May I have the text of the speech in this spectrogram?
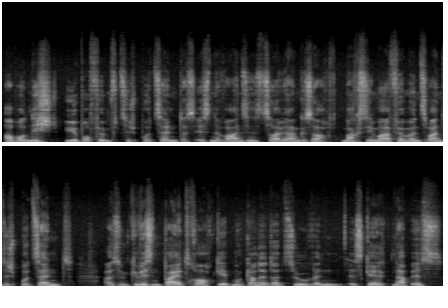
aber nicht über 50 Prozent. Das ist eine Wahnsinnszahl. Wir haben gesagt, maximal 25 Prozent. Also einen gewissen Beitrag geben wir gerne dazu, wenn das Geld knapp ist.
